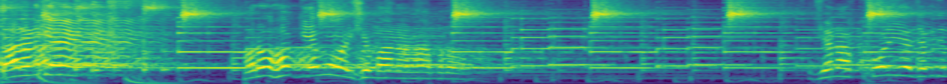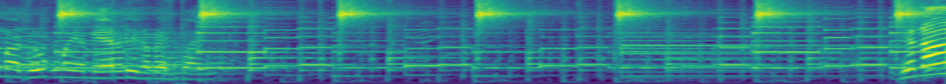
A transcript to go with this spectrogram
કારણ કે બરોહો કેવો હોય છે મારા નામનો? જેના ખોળીઓ જગદીમાં જોગમાં એ મેરડી રમેશભાઈ. જેના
